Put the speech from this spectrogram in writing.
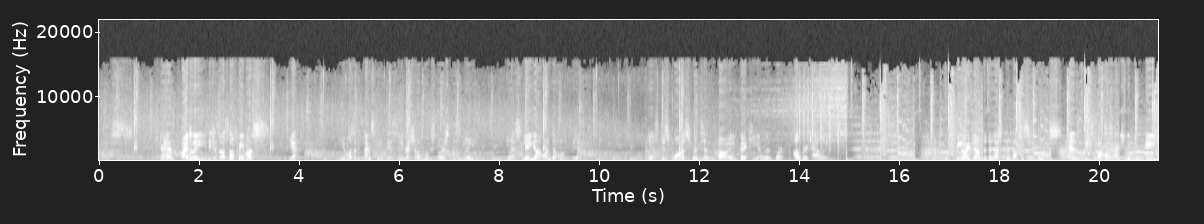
Yes. And finally, this is also famous. Yeah. You most of the time see this in National Bookstores display. Yes, Leah on the Offbeat. Yes, this was written by Becky Albert Albertalli we are down to the last two boxes of books and these boxes actually contain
